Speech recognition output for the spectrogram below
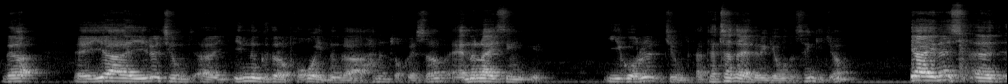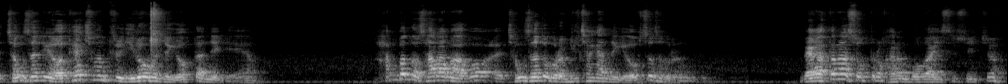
내가 에, 이 아이를 지금 어, 있는 그대로 보고 있는가 하는 쪽에서 애널라이징 이거를 지금 되찾아야 되는 경우도 생기죠. 이 아이는 시- 어, 정서적인 어태치먼트를 이루어본 적이 없다는 얘기예요. 한 번도 사람하고 정서적으로 밀착한 적이 없어서 그러는 거예요. 내가 떠날 수 없도록 하는 뭐가 있을 수 있죠.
